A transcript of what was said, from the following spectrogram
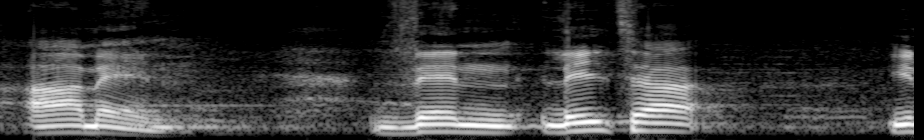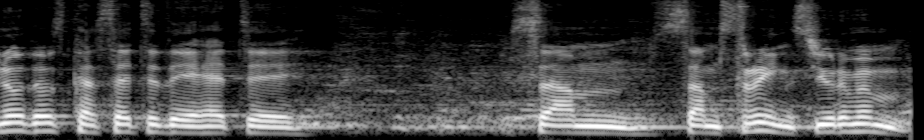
Amen. Then later, you know those cassettes they had uh, some some strings. You remember?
